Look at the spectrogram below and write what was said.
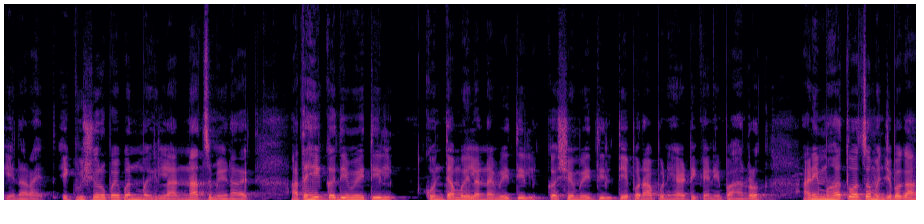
येणार आहेत. एकवीसशे रुपये पण महिलांनाच मिळणार आहेत. आता हे कधी मिळतील कोणत्या महिलांना मिळतील कसे मिळतील ते पण आपण ह्या ठिकाणी पाहणार आहोत. आणि महत्त्वाचं म्हणजे बघा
